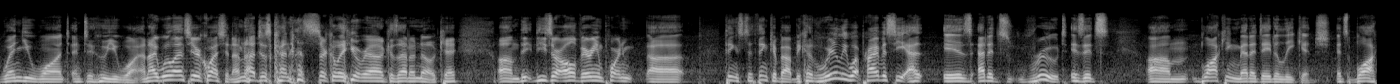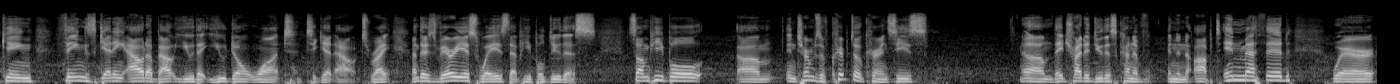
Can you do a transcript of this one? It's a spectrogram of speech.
when you want, and to who you want. And I will answer your question. I'm not just kind of circulating around because I don't know, okay? Um, th- these are all very important uh, things to think about because really what privacy at, is at its root is it's um, blocking metadata leakage. It's blocking things getting out about you that you don't want to get out, right? And there's various ways that people do this. Some people, um, in terms of cryptocurrencies, um, they try to do this kind of in an opt-in method where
